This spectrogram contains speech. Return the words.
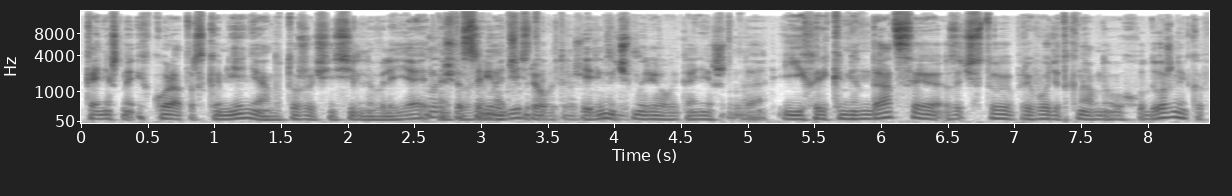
Конечно, их кураторское мнение, оно тоже очень сильно влияет ну, на еще это с Ириной Чмыревой тоже. Ирина Чмыревой, конечно, да. да. И их рекомендации зачастую приводят к нам новых художников,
